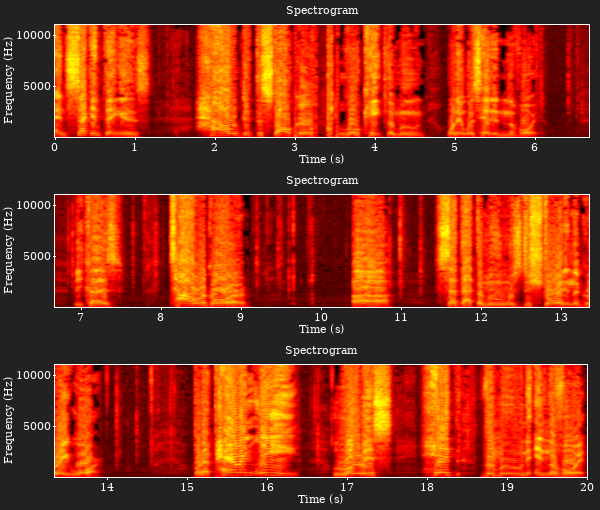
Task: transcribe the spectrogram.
And second thing is, how did the stalker locate the moon when it was hidden in the void? Because Tal R'Gor uh, said that the moon was destroyed in the Great War. But apparently, Lotus hid the moon in the void.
